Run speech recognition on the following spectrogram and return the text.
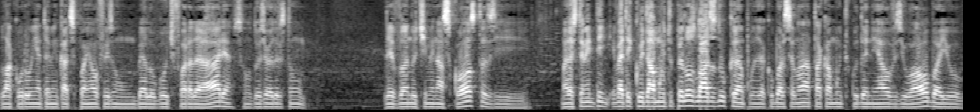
La Coruña também, Cato Espanhol, fez um belo gol de fora da área, são dois jogadores que estão levando o time nas costas e mas acho que também tem, vai ter que cuidar muito pelos lados do campo, já que o Barcelona ataca muito com o Dani Alves e o Alba e, o,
